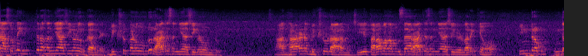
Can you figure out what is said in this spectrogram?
நான் சொன்ன இத்தனை சன்னியாசிகளும் இருக்கார்கள் பிக்ஷுக்களும் உண்டு ராஜ சன்னியாசிகளும் உண்டு. சாதாரண பிக்ஷுவோட ஆரம்பிச்சு பரமஹம்ச ராஜ சன்னியாசிகள் வரைக்கும் இன்ற இந்த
